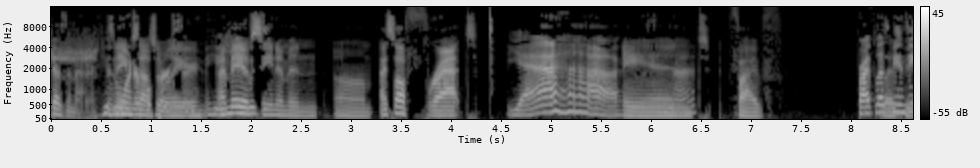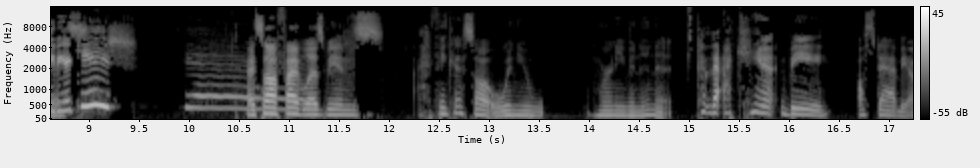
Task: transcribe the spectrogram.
Doesn't matter. He's the a wonderful person. He- I may have was- seen him in. Um, I saw Frat Yeah, and Five. Five Lesbians, Eating a Quiche. Yeah, I saw Five Lesbians. I think I saw it when you weren't even in it. That can't be. I'll stab you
